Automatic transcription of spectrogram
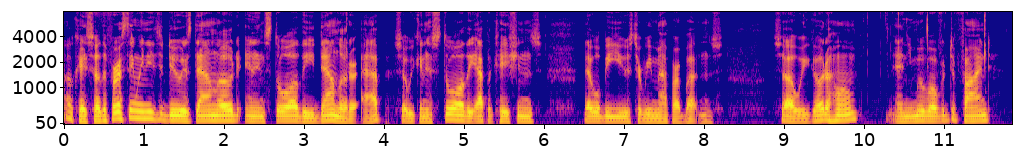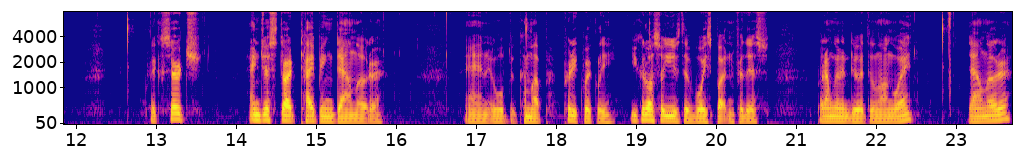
Okay, so the first thing we need to do is download and install the Downloader app so we can install the applications that will be used to remap our buttons. So we go to home and you move over to find, click search, and just start typing downloader. And it will come up pretty quickly. You could also use the voice button for this, but I'm going to do it the long way. Downloader,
